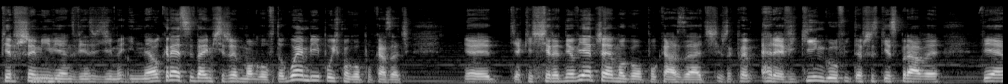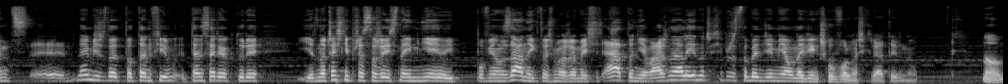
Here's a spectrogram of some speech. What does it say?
pierwszymi, mm. więc, więc widzimy inne okresy. Wydaje mi się, że mogą w to głębiej pójść, mogą pokazać e, jakieś średniowiecze, mogą pokazać, że tak powiem, erę wikingów i te wszystkie sprawy, więc e, wydaje mi się, że to, to, ten film, ten serial, który jednocześnie przez to, że jest najmniej powiązany, ktoś może myśleć, a to nieważne, ale jednocześnie przez to będzie miał największą wolność kreatywną. No,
